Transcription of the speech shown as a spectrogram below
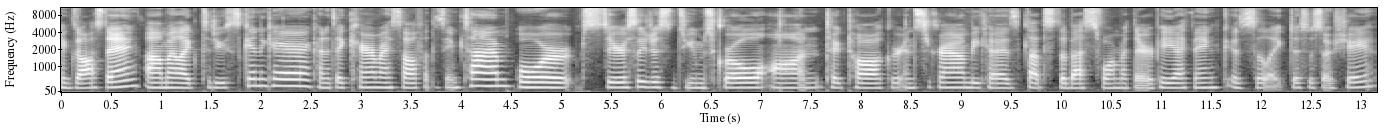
exhausting. Um, I like to do skincare, kind of take care of myself at the same time, or seriously just doom scroll on TikTok or Instagram because that's the best form of therapy, I think, is to like disassociate.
